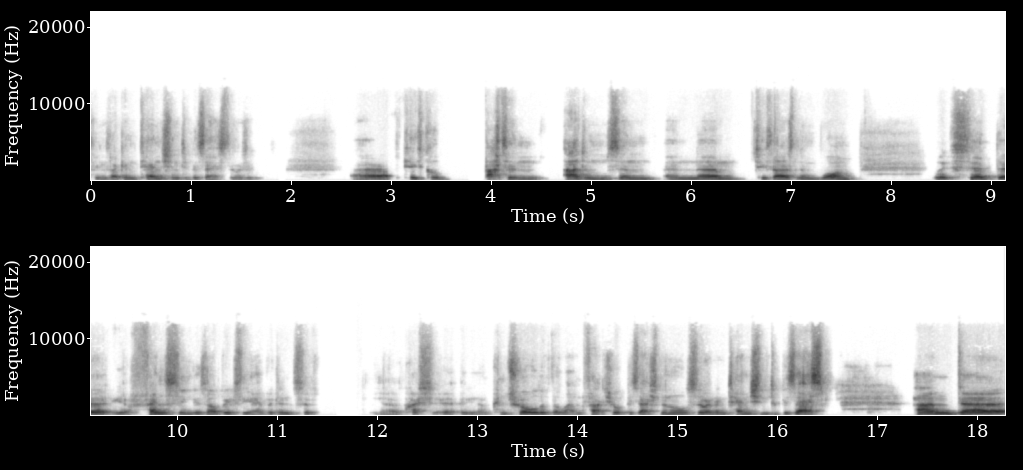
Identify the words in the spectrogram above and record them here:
things like intention to possess. There was a, uh, case called Batt and Adams in, in um, 2001, which said that you know, fencing is obviously evidence of you know, question, uh, you know, control of the land, factual possession, and also an intention to possess. And uh,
